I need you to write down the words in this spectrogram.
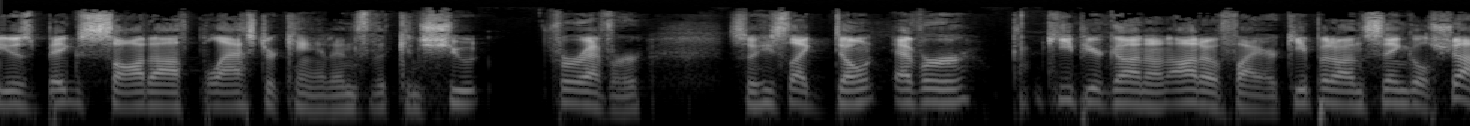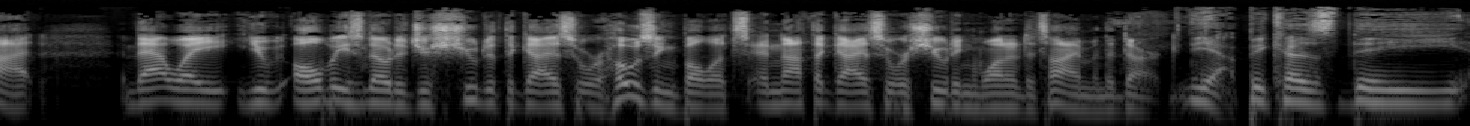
use big sawed off blaster cannons that can shoot forever. So he's like, don't ever keep your gun on auto fire, keep it on single shot. That way, you always know to just shoot at the guys who are hosing bullets and not the guys who are shooting one at a time in the dark. Yeah, because the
